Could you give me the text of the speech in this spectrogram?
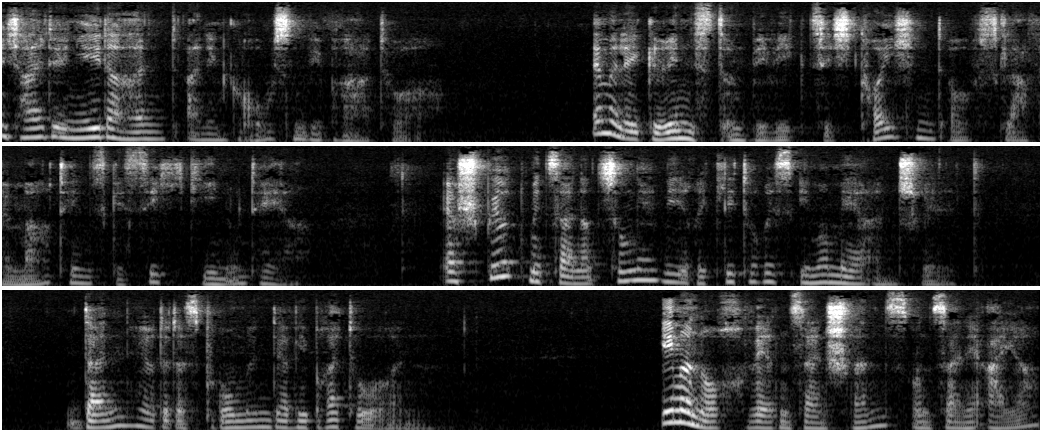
Ich halte in jeder Hand einen großen Vibrator. Emily grinst und bewegt sich keuchend auf Sklave Martins Gesicht hin und her. Er spürt mit seiner Zunge, wie ihre Klitoris immer mehr anschwillt. Dann hört er das Brummen der Vibratoren. Immer noch werden sein Schwanz und seine Eier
